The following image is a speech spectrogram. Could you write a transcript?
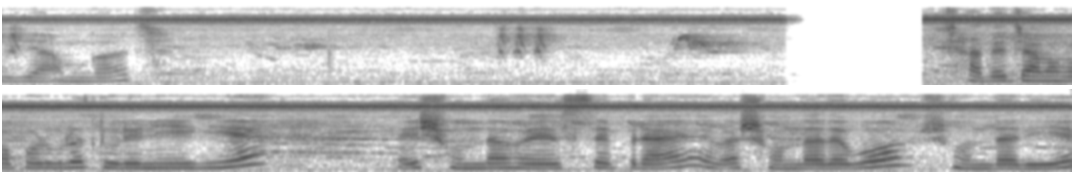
এই যে আম গাছ। ছাদের জামা কাপড়গুলো তুলে নিয়ে গিয়ে এই সন্ধ্যা হয়ে এসছে প্রায়, এবার সন্ধ্যা দেবো, সন্ধ্যা দিয়ে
